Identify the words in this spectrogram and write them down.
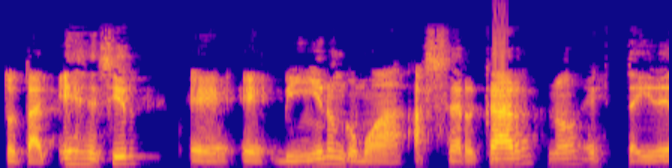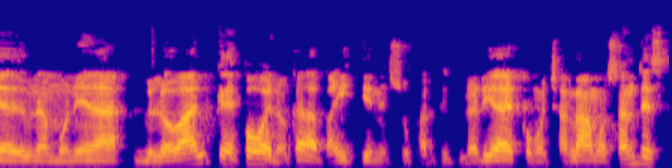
total. Es decir, eh, eh, vinieron como a acercar ¿no? esta idea de una moneda global, que después, bueno, cada país tiene sus particularidades, como charlábamos antes,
